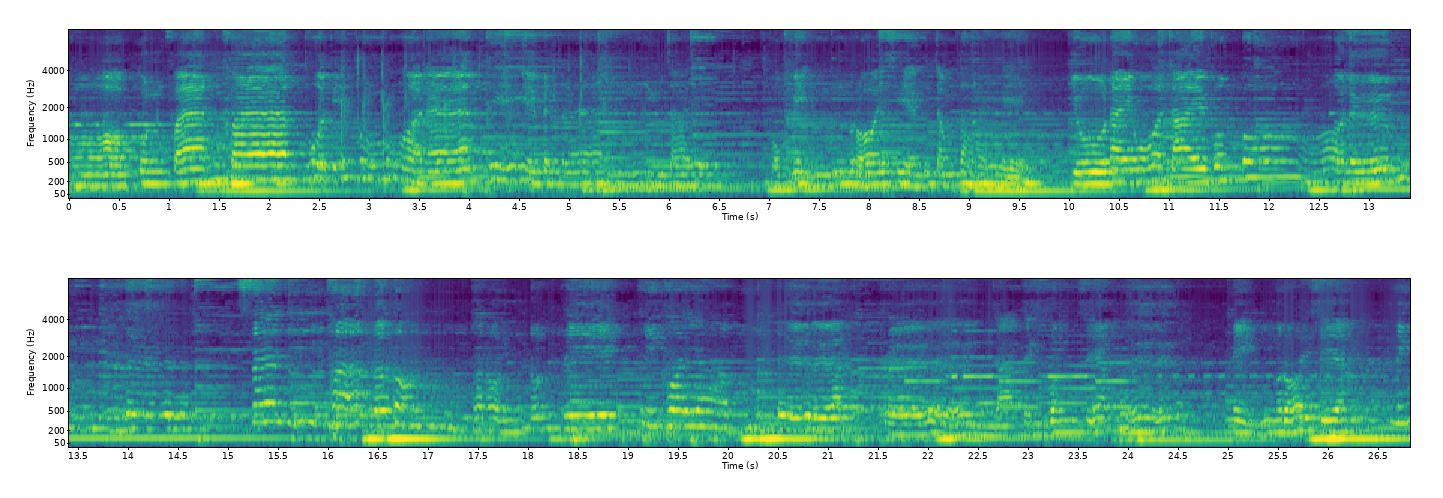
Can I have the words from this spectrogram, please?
ขอบคุณแฟนแฟนๆทั่วทิศทั่วแดนที่ รอยเสียงจำได้ อยู่ในหัวใจผมบ่ลืมเลือนเส้นทางเริ่มต้นถนนดนตรีที่คอยย้ำเตือนเริ่มจากเป็นคนเสียงมือมิ่งรอยเสียงมิ่ง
